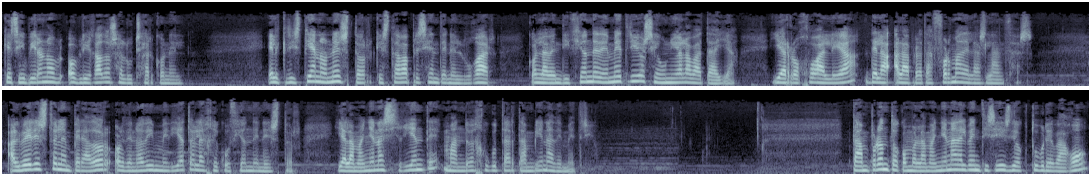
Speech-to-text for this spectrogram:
que se vieron obligados a luchar con él. El cristiano Néstor, que estaba presente en el lugar, con la bendición de Demetrio se unió a la batalla y arrojó a Lea a la plataforma de las lanzas. Al ver esto, el emperador ordenó de inmediato la ejecución de Néstor, y a la mañana siguiente mandó ejecutar también a Demetrio. Tan pronto como la mañana del 26 de octubre vagó,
